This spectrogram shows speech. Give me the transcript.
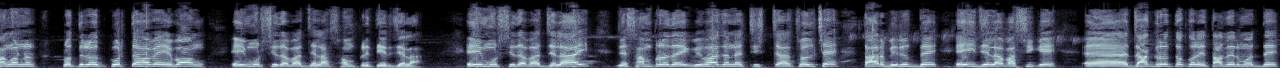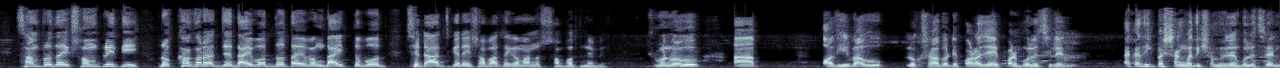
ভাঙনের প্রতিরোধ করতে হবে এবং এই মুর্শিদাবাদ জেলা সম্প্রীতির জেলা। এই মুর্শিদাবাদ জেলায় যে সাম্প্রদায়িক বিভাজনের চেষ্টা চলছে, তার বিরুদ্ধে এই জেলাবাসীকে জাগ্রত করে তাদের মধ্যে সাম্প্রদায়িক সম্প্রীতি রক্ষা করার যে দায়বদ্ধতা এবং দায়িত্ববোধ, সেটা আজকের এই সভা থেকে মানুষ শপথ নেবে। সুমনবাবু অধীরবাবু লোকসভা পরাজয়ের পর বলেছিলেন একাধিকবার সাংবাদিক সম্মেলনে বলেছিলেন,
